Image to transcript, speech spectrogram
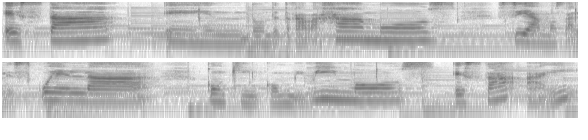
está en donde trabajamos, si vamos a la escuela, con quién convivimos, está ahí.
